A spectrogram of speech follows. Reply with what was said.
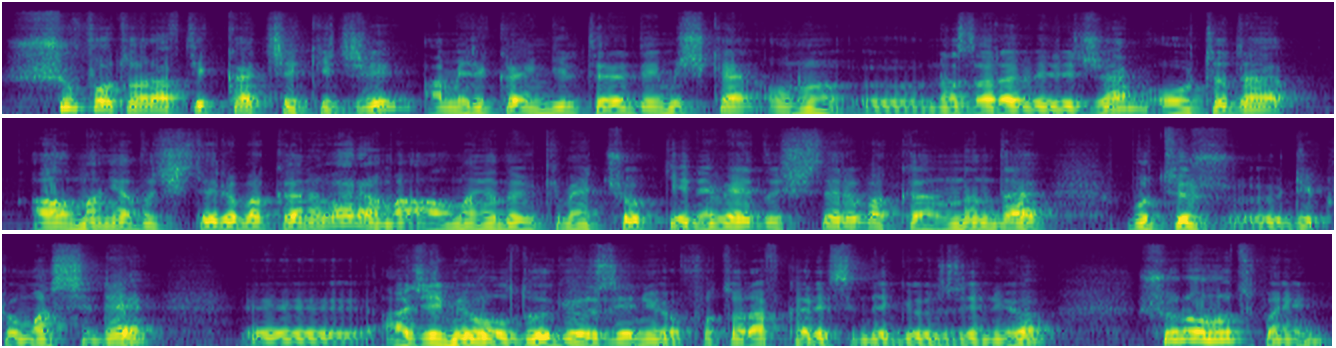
Şu fotoğraf dikkat çekici. Amerika İngiltere demişken onu e, nazara vereceğim. Ortada Almanya Dışişleri Bakanı var ama Almanya'da hükümet çok yeni ve Dışişleri Bakanı'nın da bu tür e, diplomaside e, acemi olduğu gözleniyor. Fotoğraf karesinde gözleniyor. Şunu unutmayın.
